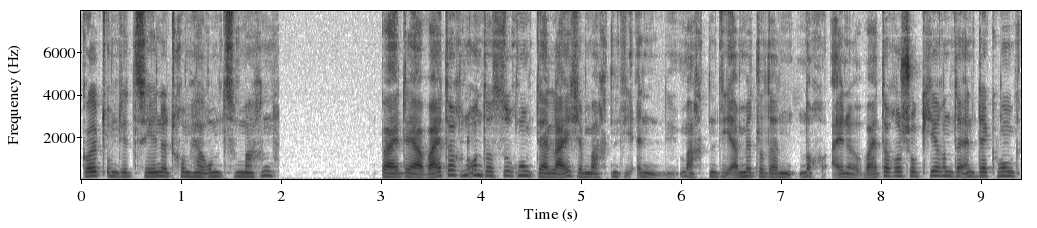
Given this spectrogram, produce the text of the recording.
Gold um die Zähne drumherum zu machen. Bei der weiteren Untersuchung der Leiche machten die, machten die Ermittler dann noch eine weitere schockierende Entdeckung.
